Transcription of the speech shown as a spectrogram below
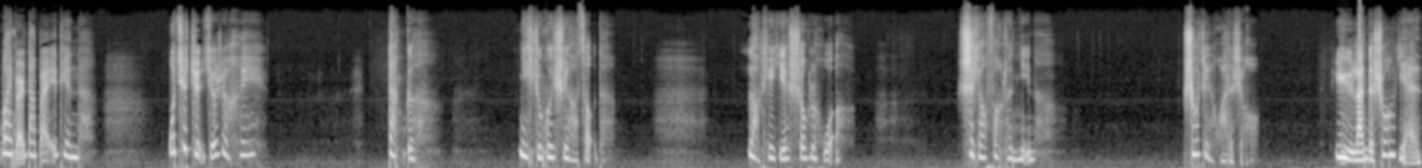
外边大白天的，我却只觉着黑。蛋哥，你终归是要走的。老天爷收了我，是要放了你呢。说这话的时候，玉兰的双眼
